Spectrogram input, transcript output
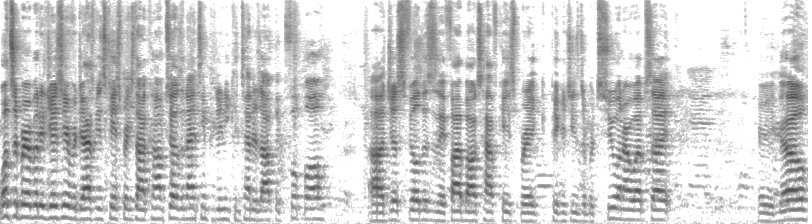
What's up, everybody? Jason here for JaspysCaseBreaks.com. 2019 Panini Contenders Optic Football. Uh, just filled. This is a five box half case break. Pick your teams number two on our website. Here you go.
